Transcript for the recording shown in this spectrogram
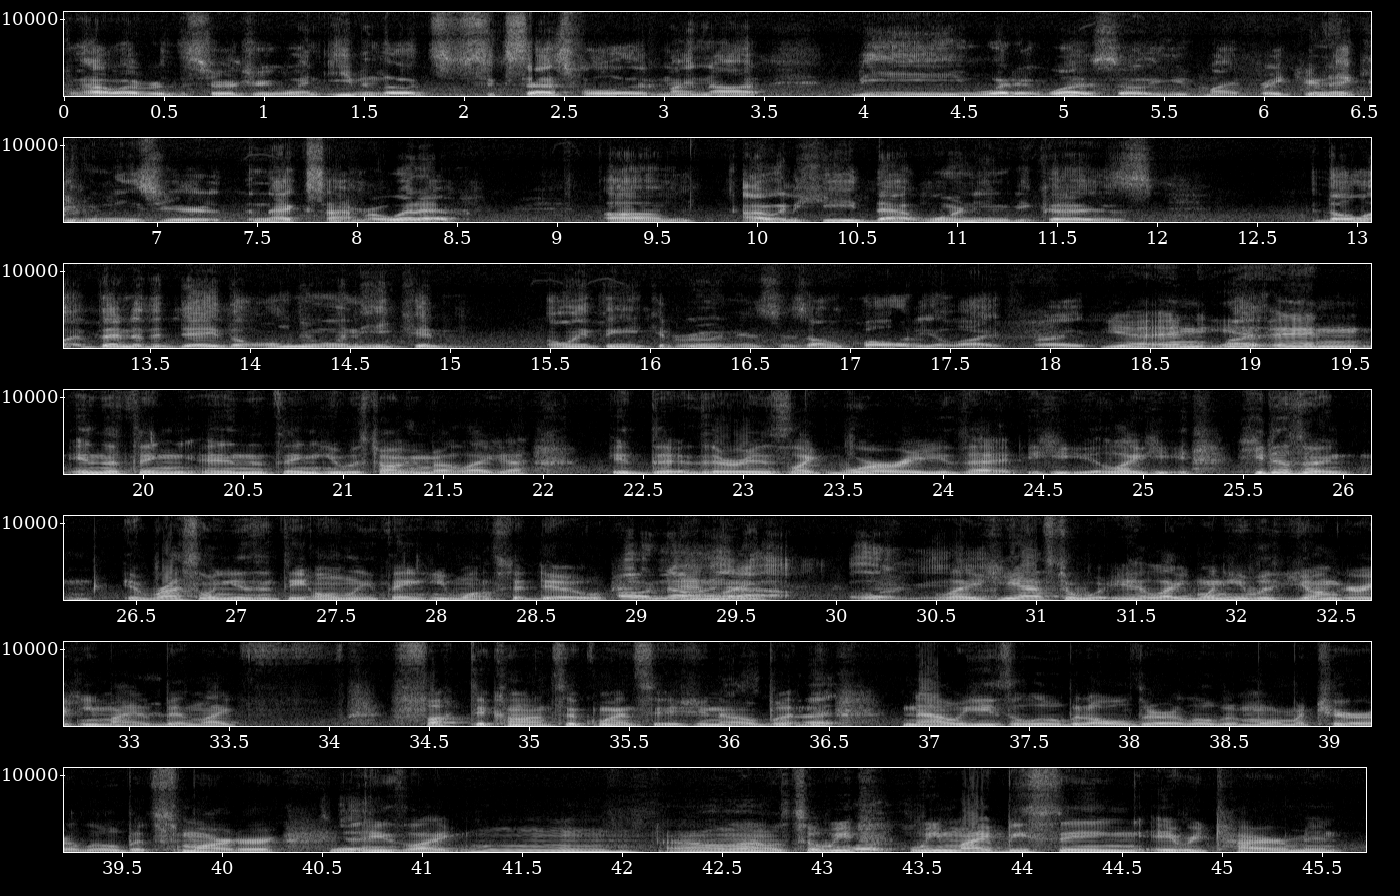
however the surgery went, even though it's successful, it might not be what it was. So you might break your neck even easier the next time or whatever. Um, I would heed that warning because the, at the end of the day, the only one he could only thing he could ruin is his own quality of life, right? yeah, and Like- and in the thing in the thing he was talking about, like uh, it, th- there is like worry that he like he he doesn't wrestling isn't the only thing he wants to do. Oh no, And, like, yeah. Look, like he has to like when he was younger he might have been like fuck the consequences you know but Right. now he's a little bit older a little bit more mature a little bit smarter Yeah. and he's like mm, i don't know so we Well- we might be seeing a retirement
